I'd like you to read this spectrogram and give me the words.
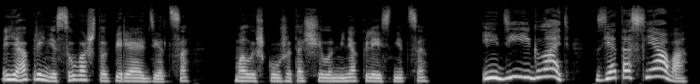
я принесу во что переодеться!» Малышка уже тащила меня к лестнице. «Иди и гладь, Зьятослява!»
